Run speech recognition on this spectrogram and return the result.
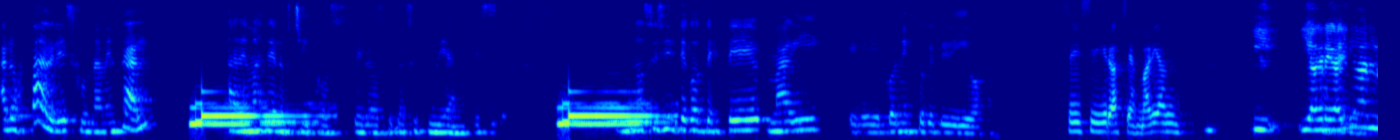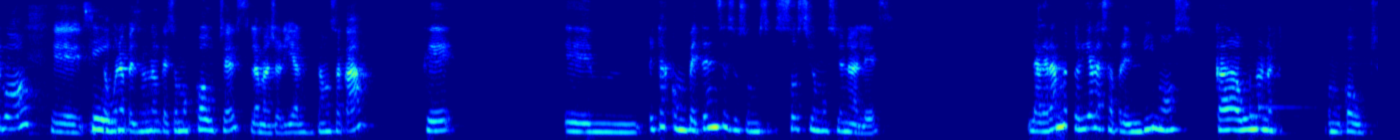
a los padres, fundamental, además de los chicos, de los, de los estudiantes. No sé si te contesté, Maggie, eh, con esto que te digo. Sí, sí, gracias, Marian. Y, agregaría algo que, está bueno pensando en que somos coaches, la mayoría de los que estamos acá, que em, estas competencias socioemocionales, la gran mayoría las aprendimos cada uno como coach.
